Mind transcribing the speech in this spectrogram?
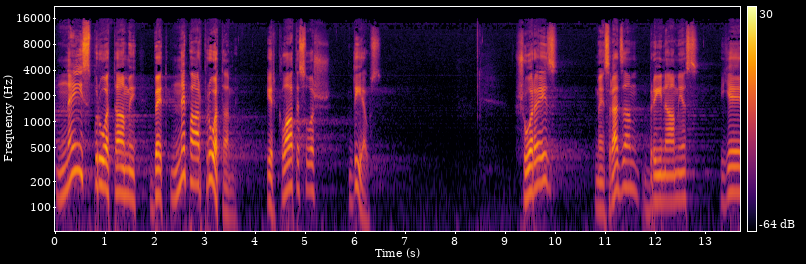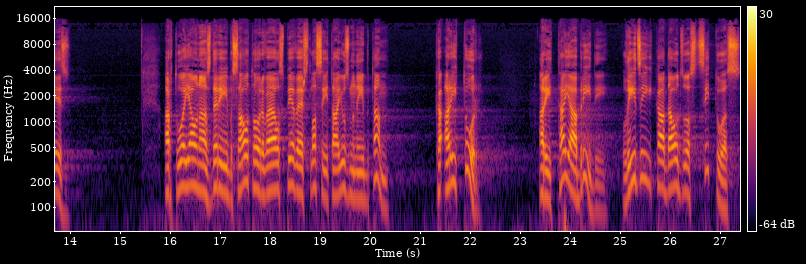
neizprotami, bet nepārprotami ir klātesošs Dievs. Šoreiz mēs redzam, brīnāmies Jēzu. Ar to jaunās derības autora vēlas pievērst lasītāju uzmanību tam, ka arī tur, arī tajā brīdī, līdzīgi kā daudzos citos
